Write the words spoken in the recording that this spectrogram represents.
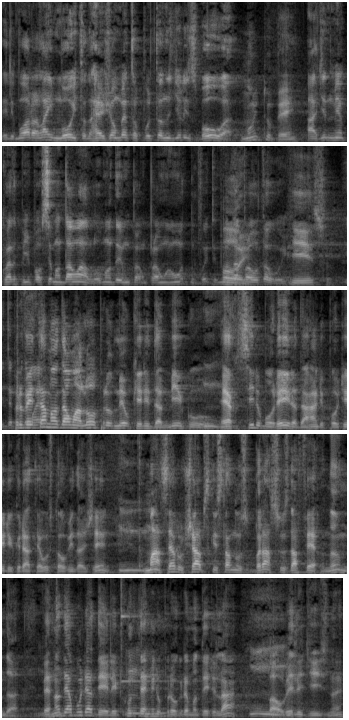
Ele mora lá em Moita, na região metropolitana de Lisboa. muito bem. A Dina, minha cunhada, pediu para você mandar um alô. Mandei um para uma ontem, não foi? Tem que mandar para outra hoje. Isso. Aproveitar e é- mandar um alô pro meu querido amigo Hum. Ercílio Moreira, da Rádio Poder e Grateus, está ouvindo a gente. Hum. Marcelo Chaves, que está nos braços da Fernanda. Fernanda é a mulher dele. Ele, quando Hum. termina o programa dele lá, Paulo, ele diz, né?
